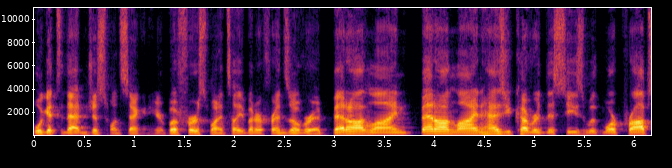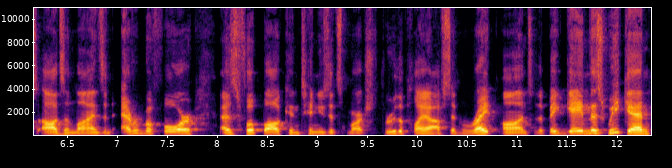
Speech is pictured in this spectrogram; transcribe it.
We'll get to that in just one second here. But first, want to tell you about our friends over at Bet Online. Bet Online has you covered this season with more props, odds, and lines than ever before as football continues its march through the playoffs and right on to the big game this weekend.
